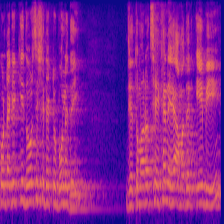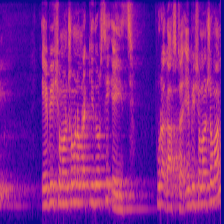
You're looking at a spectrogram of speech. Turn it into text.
কোনটাকে কি ধরছি সেটা একটু বলে দেই। যে তোমার হচ্ছে এখানে আমাদের এ বি এ বি সমান সমান আমরা কি ধরছি? এইচ পুরা গাছটা এ বি সমান সমান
